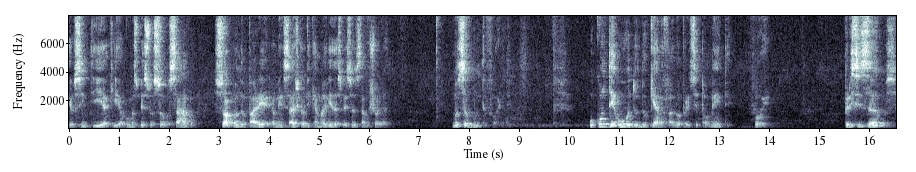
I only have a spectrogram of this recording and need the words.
eu sentia que algumas pessoas soluçavam, só quando parei a mensagem que eu vi que a maioria das pessoas estavam chorando. Emoção muito forte. O conteúdo do que ela falou, principalmente, foi precisamos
